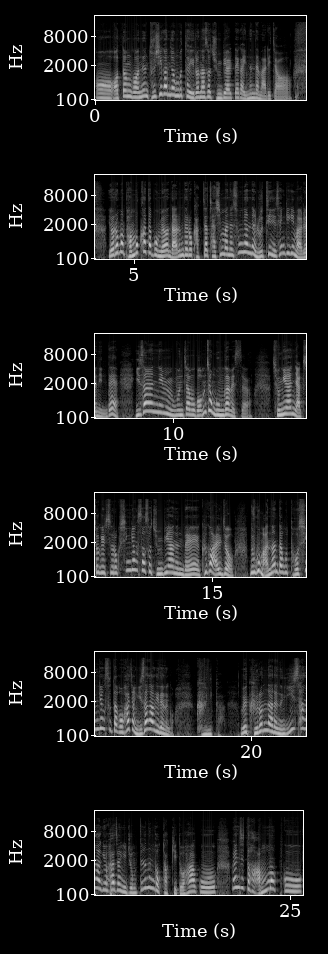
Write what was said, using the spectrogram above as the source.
어, 어떤 거는 2시간 전부터 일어나서 준비할 때가 있는데 말이죠. 여러 번 반복하다 보면 나름대로 각자 자신만의 숙련된 루틴이 생기기 마련인데, 이사연님 문자 보고 엄청 공감했어요. 중요한 약속일수록 신경 써서 준비하는데, 그거 알죠? 누구 만난다고 더 신경 쓰다가 화장 이상하게 되는 거. 그니까. 왜 그런 날에는 이상하게 화장이 좀 뜨는 것 같기도 하고, 왠지 더 안 먹고,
